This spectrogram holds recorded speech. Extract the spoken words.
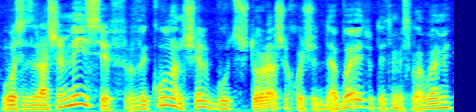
Вот из Раши Мейсев, Векулан Шельбуц. Что Раши хочет добавить вот этими словами?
